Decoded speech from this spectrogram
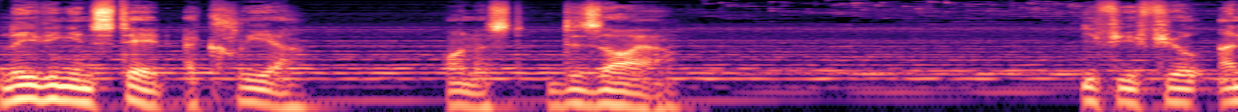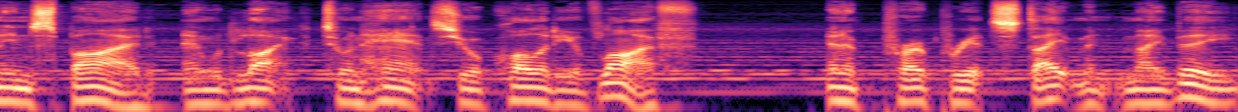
leaving instead a clear, honest desire. If you feel uninspired and would like to enhance your quality of life, an appropriate statement may be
